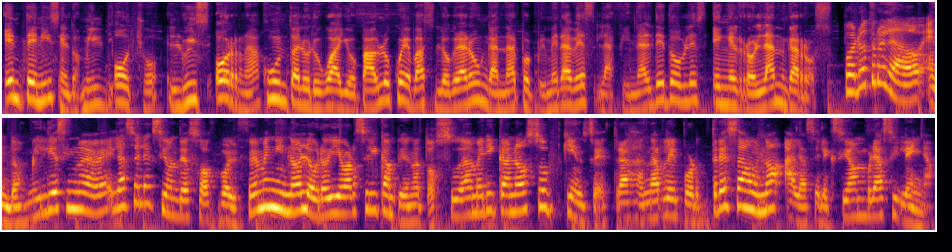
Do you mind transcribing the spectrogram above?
En tenis, en el 2008, Luis Horna junto al uruguayo Pablo Cuevas lograron ganar por primera vez la final de dobles en el Roland Garros carros. Por otro lado, en 2019, la selección de softball femenino logró llevarse el campeonato sudamericano sub-15 tras ganarle por 3 a 1 a la selección brasileña.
